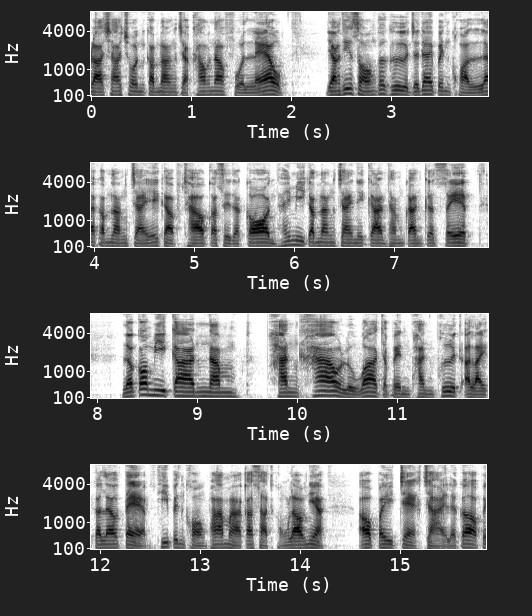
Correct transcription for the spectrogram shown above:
ประชาชนกำลังจะเข้าหน้าฝนแล้วอย่างที่ 2 ก็คือจะได้เป็นขวัญและกำลังใจให้กับชาวเกษตรกร ให้มีกำลังใจในการทำการเกษตร แล้วก็มีการนำพันธุ์ข้าวหรือว่าจะเป็นพันธุ์พืชอะไรก็แล้วแต่ที่เป็นของพระมหากษัตริย์ของเราเนี่ยเอาไปแจกจ่ายแล้วก็ไป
